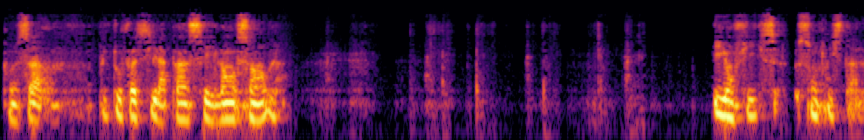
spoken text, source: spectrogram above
comme ça, plutôt facile à pincer l'ensemble. Et on fixe son cristal.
